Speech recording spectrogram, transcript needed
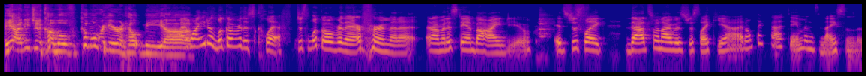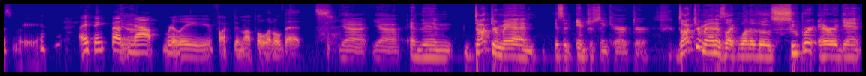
Yeah, I need you to come over, come over here and help me. Uh, I want you to look over this cliff. Just look over there for a minute, and I'm going to stand behind you. It's just like that's when I was just like, yeah, I don't think Matt Damon's nice in this movie. I think that Yeah. nap really fucked him up a little bit. Yeah, yeah. And then Dr. Mann is an interesting character. Dr. Mann is like one of those super arrogant,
